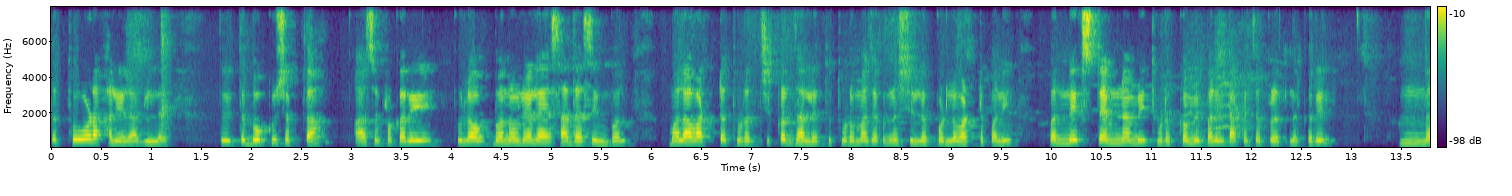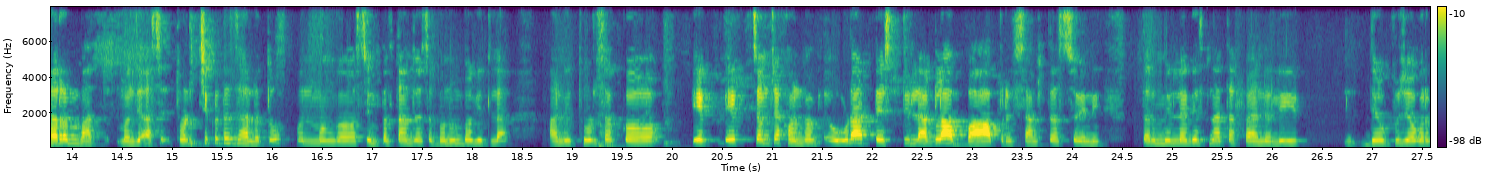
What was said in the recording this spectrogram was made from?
तर थोडा खाली लागलेला आहे. तर इथं बघू शकता अशा प्रकारे पुलाव बनवलेला आहे साधा सिंपल. मला वाटतं थोडं चिकट झालं तर थोडं माझ्याकडनं शिल्लक पडलं वाटतं पाणी पण नेक्स्ट टाईम ना मी थोडं कमी पाणी टाकायचा प्रयत्न करेन. नरम भात म्हणजे असं थोडं चिकटच झालं तो पण मग सिंपल तांदळाचं बनवून बघितला आणि थोडंसं क एक एक चमचा खाऊन बघ एवढा टेस्टी लागला बापरे सांगताच सोयनी. तर मी लगेच ना आता फायनली देवपूजा वगैरे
